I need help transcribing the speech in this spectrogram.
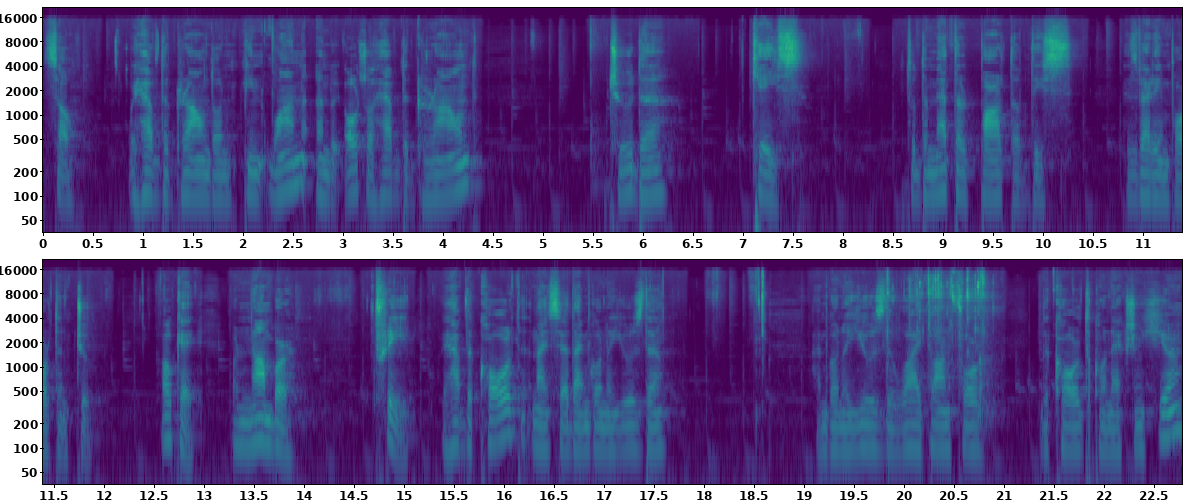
So we have the ground on pin 1 and we also have the ground to the case to the metal part of this. Is very important too. Okay on number 3 we have the cold and I said I'm gonna use the I'm gonna use the white one for the cold connection here.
